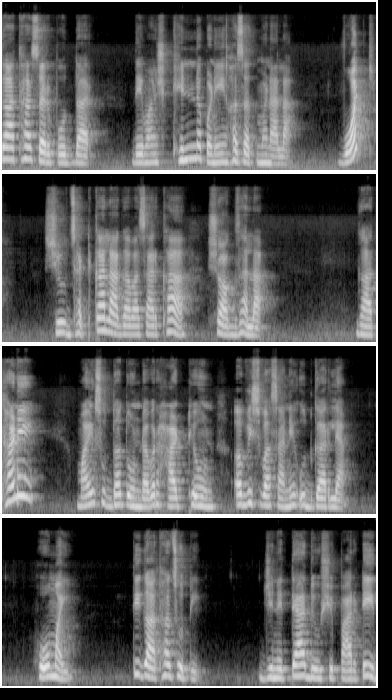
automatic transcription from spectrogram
गाथा सरपोतदार देवांश खिन्नपणे हसत म्हणाला वॉट? शिव झटका लागावासारखा शॉक झाला. गाथाने माईसुद्धा तोंडावर हात ठेवून अविश्वासाने उद्गारल्या हो माई ती गाथाच होती जिने त्या दिवशी पार्टीत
